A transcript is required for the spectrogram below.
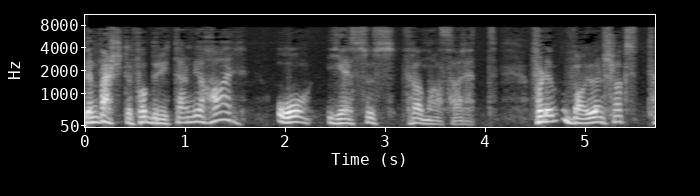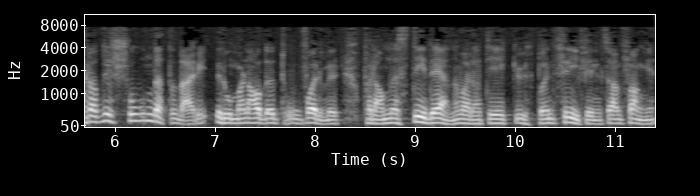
den verste forbryteren vi har, og Jesus fra Nasaret. For det var jo en slags tradisjon, dette der. Romerne hadde to former for amnesti. Det ene var at de gikk ut på en frifinnelse av en fange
